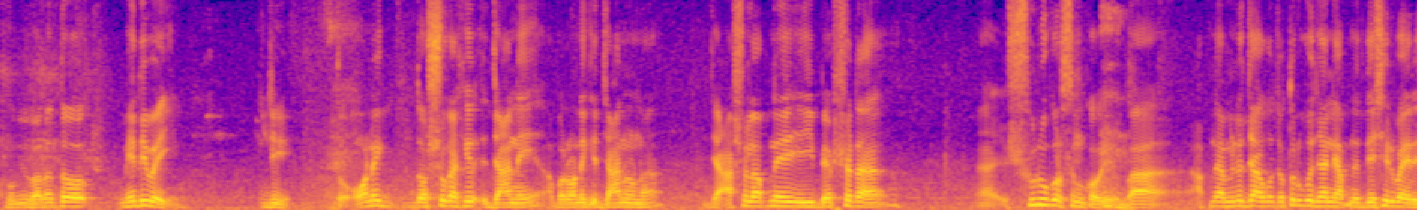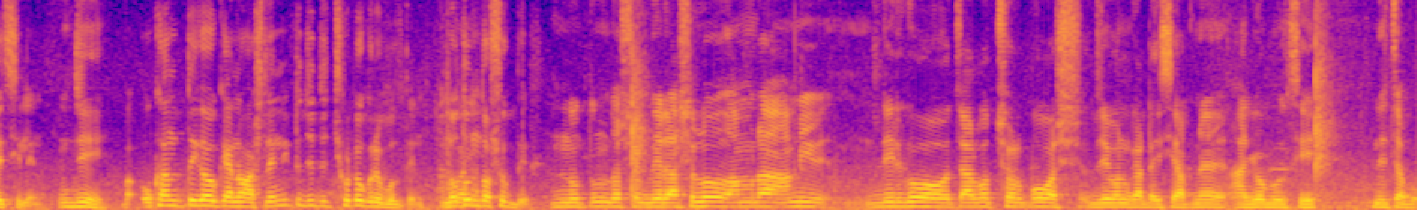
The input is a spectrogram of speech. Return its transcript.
খুবই ভালো। তো মেহেদি ভাই জি। তো অনেক দর্শক জানে আবার অনেকে জানো না যে আসলে আপনি এই ব্যবসাটা শুরু করছেন কবে? বা আপনি আমি যা যতটুকু জানি আপনি দেশের বাইরে ছিলেন। জি। বা ওখান থেকেও কেন আসলেন? একটু যদি ছোট করে বলতেন নতুন দর্শকদের। নতুন দর্শকদের আসলে আমরা আমি দীর্ঘ চার বছর প্রবাস জীবন কাটাইছি আপনি আগেও বলছি নিচাবো।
